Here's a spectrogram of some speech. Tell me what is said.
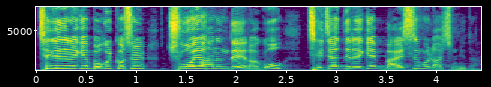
쟤네들에게 먹을 것을 주어야 하는데, 라고 제자들에게 말씀을 하십니다.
